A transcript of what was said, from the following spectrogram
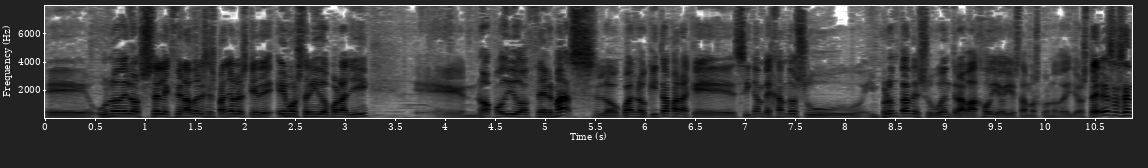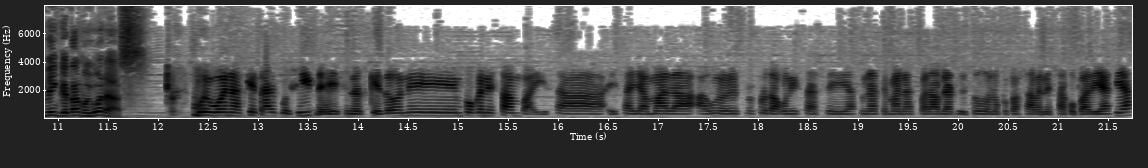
eh, uno de los seleccionadores españoles que hemos tenido por allí no ha podido hacer más, lo cual lo quita para que sigan dejando su impronta de su buen trabajo y hoy estamos con uno de ellos. Teresa Sendín, ¿qué tal? Muy buenas. Muy buenas, ¿qué tal? Pues sí, eh, se nos quedó un poco en stand-by esa, esa llamada a uno de nuestros protagonistas eh, hace unas semanas para hablar de todo lo que pasaba en esta Copa de Asia.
